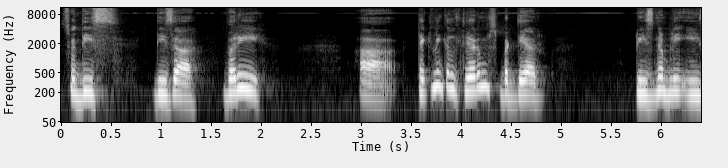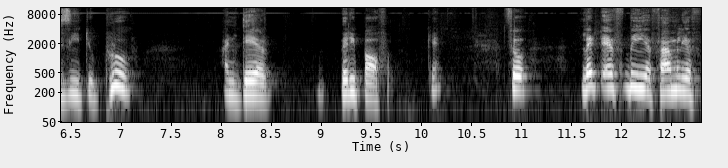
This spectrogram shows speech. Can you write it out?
So these these are very uh, technical theorems but they are reasonably easy to prove and they are very powerful okay. So let f be a family of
